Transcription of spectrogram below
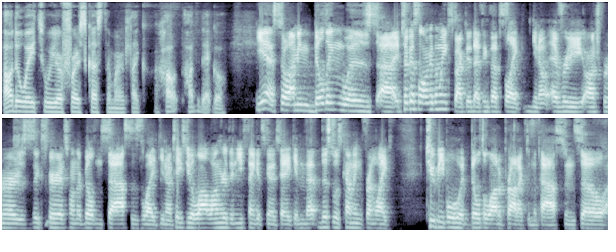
all the way to your first customer? Like how how did that go? Yeah, so I mean, building was uh, it took us longer than we expected. I think that's like you know every entrepreneur's experience when they're building SaaS is like you know it takes you a lot longer than you think it's going to take, and that this was coming from like two people who had built a lot of product in the past, and so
